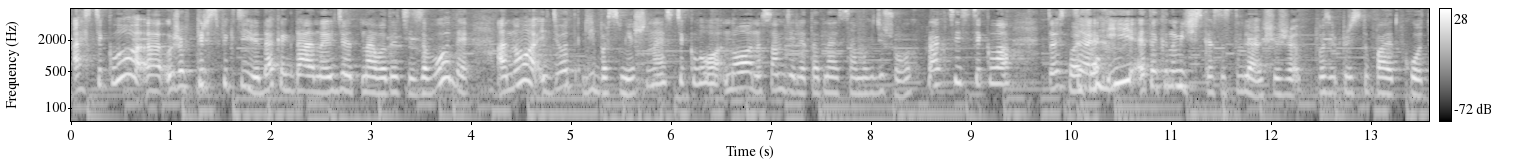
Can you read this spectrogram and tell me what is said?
А стекло э, уже в перспективе, да, когда оно идет на вот эти заводы, оно идет либо смешанное стекло, но на самом деле это одна из самых дешевых фракций стекла. То есть э, и это экономическая составляющая уже приступает в ход.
